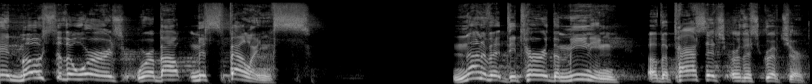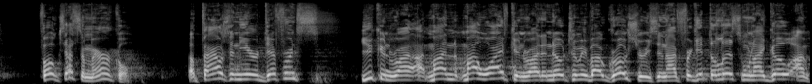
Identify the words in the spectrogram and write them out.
and most of the words were about misspellings. None of it deterred the meaning of the passage or the scripture. Folks, that's a miracle. A thousand year difference. You can write, my, my wife can write a note to me about groceries and I forget the list when I go, I,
